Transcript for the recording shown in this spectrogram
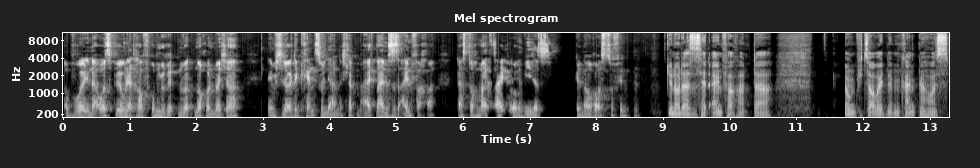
obwohl in der Ausbildung darauf rumgeritten wird, noch und nöcher, nämlich die Leute kennenzulernen. Ich glaube, im Altenheim ist es einfacher. Da hast du doch mal Zeit, irgendwie das genau rauszufinden. Genau, da ist es halt einfacher, da irgendwie zu arbeiten im Krankenhaus.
